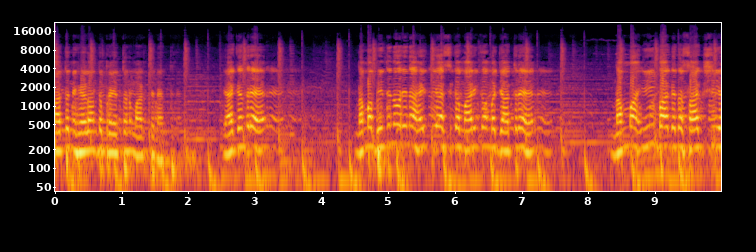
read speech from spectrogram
ಮಾತನ್ನ ಹೇಳುವಂತ ಪ್ರಯತ್ನ ಮಾಡ್ತೇನೆ ಅಂತ. ಯಾಕಂದ್ರೆ ನಮ್ಮ ಬಿದನೂರಿನ ಐತಿಹಾಸಿಕ ಮಾರಿಕಾಂಬ ಜಾತ್ರೆ ನಮ್ಮ ಈ ಭಾಗದ ಸಾಕ್ಷಿಯ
